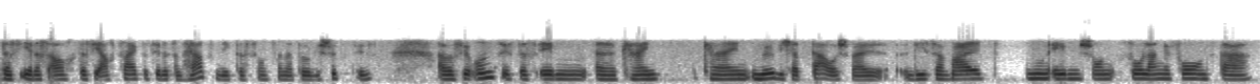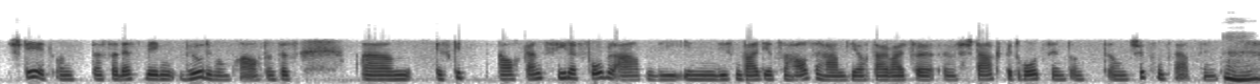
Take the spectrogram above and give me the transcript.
dass ihr das auch, dass ihr auch zeigt, dass ihr das am Herzen liegt, dass unsere Natur geschützt ist. Aber für uns ist das eben äh, kein kein möglicher Tausch, weil dieser Wald nun eben schon so lange vor uns da steht und dass er deswegen Würdigung braucht und dass ähm, es gibt auch ganz viele Vogelarten, die in diesem Wald ihr Zuhause haben, die auch teilweise äh, stark bedroht sind und, und schützenswert sind. Mhm.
